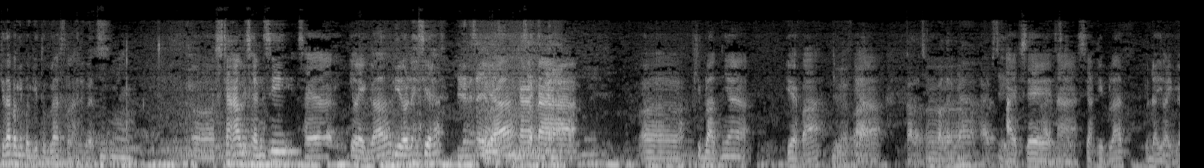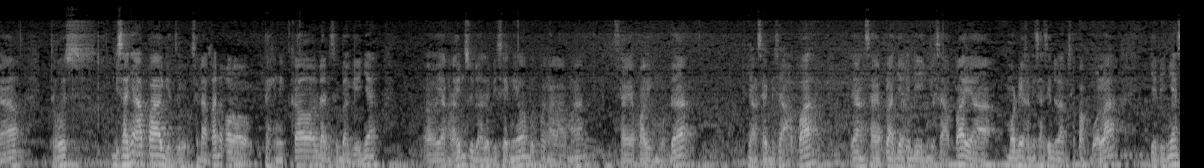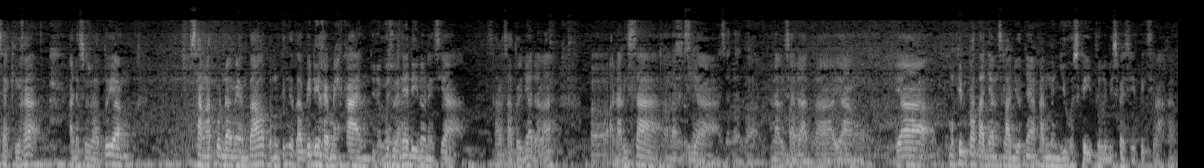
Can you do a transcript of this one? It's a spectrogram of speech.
kita bagi-bagi tugas lah. Bagi tugas. Mm. Eh, secara lisensi saya ilegal di Indonesia. di Indonesia Ya, ya karena eh, kiblatnya UEFA, UEFA. Ya, kalau sini pakainya AFC AFC. Nah, sejak kiblat udah ilegal. Terus bisanya apa gitu. Sedangkan kalau technical dan sebagainya eh, yang lain sudah lebih senior berpengalaman. Saya paling muda. Yang saya bisa apa? Yang saya pelajari di Inggris apa? Ya modernisasi dalam sepak bola. Jadinya saya kira ada sesuatu yang sangat fundamental, penting tetapi diremehkan, Diremehkan. khususnya di Indonesia. Salah satunya adalah eh, analisa, analisa analisa data analisa data yang ya mungkin pertanyaan selanjutnya akan menjurus ke itu lebih spesifik silahkan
